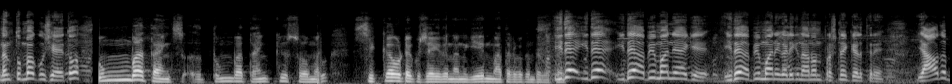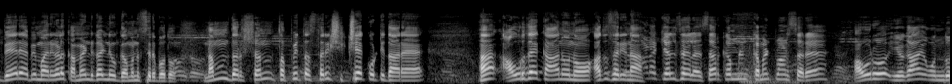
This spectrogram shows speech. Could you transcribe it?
ನಂಗೆ ತುಂಬಾ ಖುಷಿ ಆಯ್ತು. ತುಂಬಾ ಥ್ಯಾಂಕ್ಸ್ ತುಂಬಾ ಥ್ಯಾಂಕ್ ಯು ಸೋ ಮಚ್ ಸಿಕ್ಕಾಪಟ್ಟೆ ಖುಷಿಯಾಗಿದೆ ನನಗೆ ಏನು ಮಾತಾಡ್ಬೇಕಂತ. ಇದೇ ಇದೇ ಇದೇ ಅಭಿಮಾನಿಯಾಗಿ ಇದೇ ಅಭಿಮಾನಿಗಳಿಗೆ ನಾನೊಂದು ಪ್ರಶ್ನೆ ಕೇಳ್ತೀನಿ. ಯಾವುದೋ ಬೇರೆ ಅಭಿಮಾನಿಗಳ ಕಮೆಂಟ್ಗಳು ನೀವು ಗಮನಿಸಿರ್ಬೋದು. ನಮ್ಮ ದರ್ಶನ್ ತಪ್ಪಿತಸ್ಥರಿಗೆ ಶಿಕ್ಷೆ ಕೊಟ್ಟಿದ್ದಾರೆ. ಅವ್ರದೇ ಕಾನೂನು ಅದು ಸರಿನಾ? ಕೆಲಸ ಇಲ್ಲ. ಸರ್ ಕಮೆಂಟ್ ಕಮೆಂಟ್ ಮಾಡ್ತಾರೆ ಅವರು ಈಗ ಒಂದು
